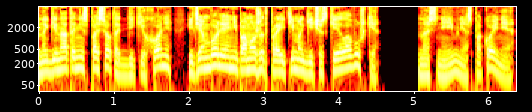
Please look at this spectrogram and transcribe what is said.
Нагината не спасет от диких Хони и тем более не поможет пройти магические ловушки, но с ней мне спокойнее.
